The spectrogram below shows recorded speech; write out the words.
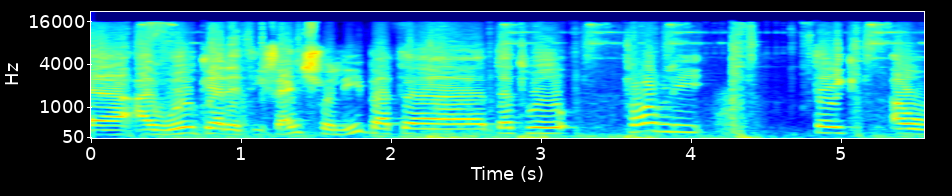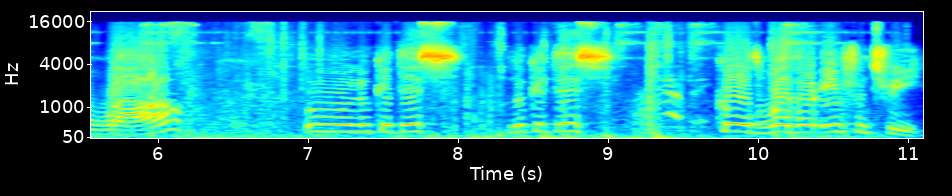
uh, I will get it eventually, but uh, that will probably take a while. Ooh, look at this. Look at this. Cold Weather Infantry.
